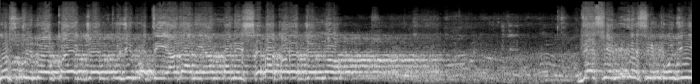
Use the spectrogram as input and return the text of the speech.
মুষ্টিমেয় কয়েকজন পুঁজিপতি আদানি আম্বানির সেবা করার জন্য দেশি বিদেশি পুঁজি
